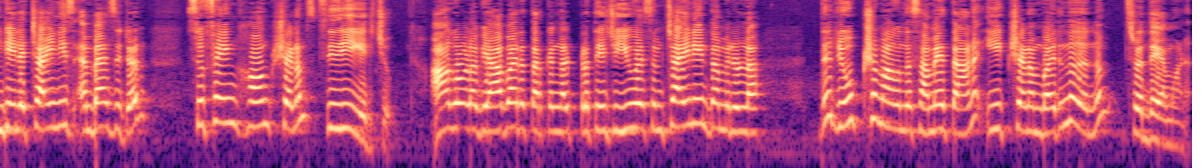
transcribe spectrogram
ഇന്ത്യയിലെ ചൈനീസ് അംബാസിഡർ സുഫെങ് ഹോങ് ക്ഷണം സ്ഥിരീകരിച്ചു. ആഗോള വ്യാപാര തർക്കങ്ങൾ പ്രത്യേകിച്ച് യു എസും ചൈനയും തമ്മിലുള്ള രൂക്ഷമാകുന്ന സമയത്താണ് ഈ ക്ഷണം വരുന്നതെന്നും ശ്രദ്ധേയമാണ്.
